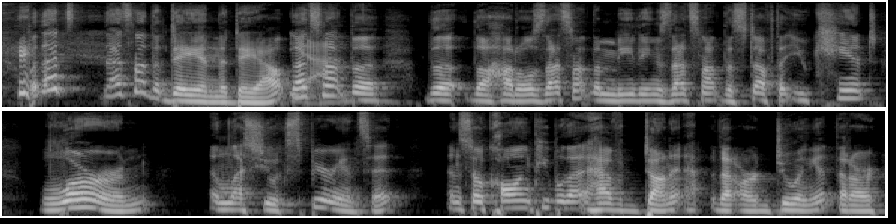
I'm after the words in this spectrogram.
but that's that's not the day in, the day out. That's Yeah. not the the the huddles. That's not the meetings. That's not the stuff that you can't learn unless you experience it. And so calling people that have done it, that are doing it, that are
